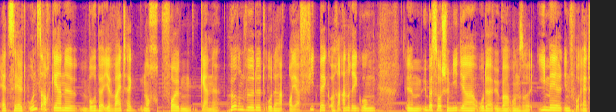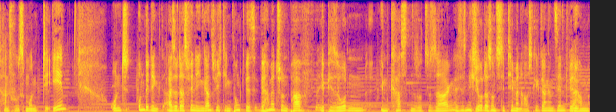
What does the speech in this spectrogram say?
erzählt uns auch gerne, worüber ihr weiter noch Folgen gerne hören würdet oder euer Feedback, eure Anregungen ähm, über Social Media oder über unsere E-Mail info at handfußmund.de und Unbedingt. Also das finde ich einen ganz wichtigen Punkt. Wir, wir haben jetzt schon ein paar Episoden im Kasten sozusagen. Es ist nicht Jo. so, dass uns die Themen ausgegangen sind. Wir Nö. haben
